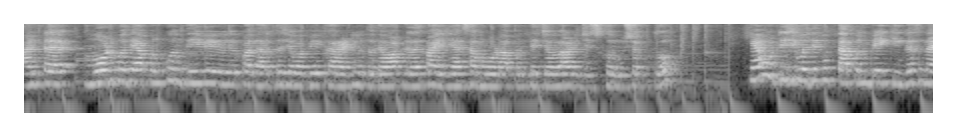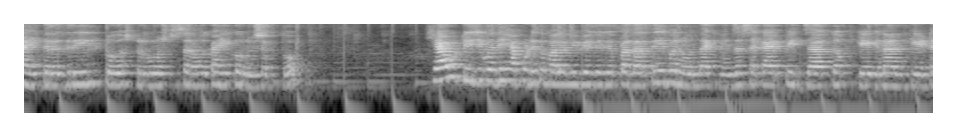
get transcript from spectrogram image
आणि मोडमध्ये आपण कोणतेही वेगवेगळे पदार्थ जेव्हा बेक करायला ठेवतो तेव्हा आपल्याला पाहिजे असा मोड आपण त्याच्यावर ॲडजस्ट करू शकतो. ह्या ओटीजी मध्ये फक्त आपण बेकिंगच नाही तर ग्रिल टोस्ट रोस्ट सर्व काही करू शकतो. ह्या ओटीजी मध्ये ह्या पुढे तुम्हाला मी वेगवेगळे पदार्थही बनवून दाखवेन जसं काय पिझ्झा कपकेक नानकेट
